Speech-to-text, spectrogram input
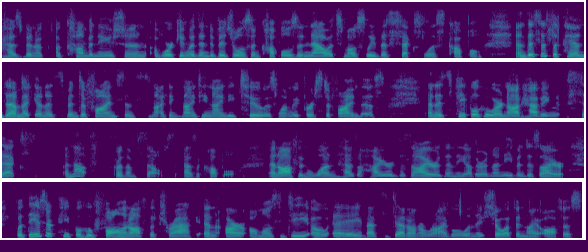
has been a, a, combination of working with individuals and couples, and now it's mostly the sexless couple. And this is the pandemic, and it's been defined since I think 1992 is when we first defined this. And it's people who are not having sex enough for themselves as a couple. And often one has a higher desire than the other, an uneven desire. But these are people who've fallen off the track and are almost DOA, that's dead on arrival, when they show up in my office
